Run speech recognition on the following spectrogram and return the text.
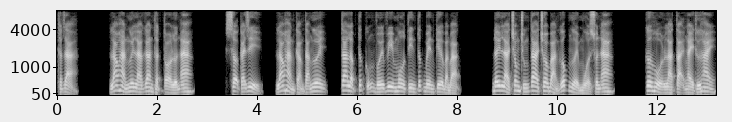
Thật giả. Lão Hàn ngươi là gan thật to lớn a. Sợ cái gì, Lão Hàn cảm tạ ngươi, ta lập tức cũng với vi mô tin tức bên kia bàn bạc. Đây là trong chúng ta cho bản gốc người mùa xuân A. Cơ hồ là tại ngày thứ hai,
